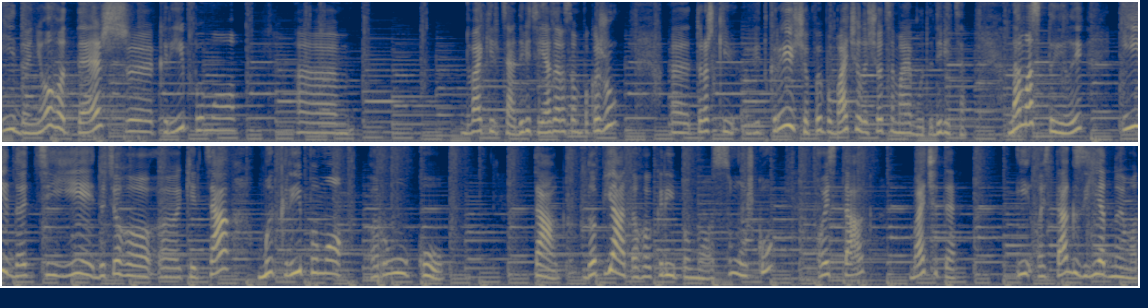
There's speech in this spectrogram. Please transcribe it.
і до нього теж е, кріпимо е, два кільця. Дивіться, я зараз вам покажу, е, трошки відкрию, щоб ви побачили, що це має бути. Дивіться, намастили, і до, цієї, до цього е, кільця ми кріпимо руку. Так, до п'ятого кріпимо смужку. Ось так. Бачите? І ось так з'єднуємо.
